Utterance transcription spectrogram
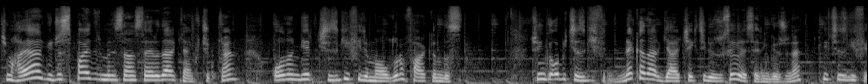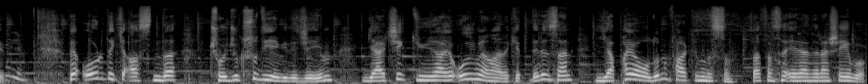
Şimdi hayal gücü Spider-Man'i sen seyrederken küçükken onun bir çizgi film olduğunu farkındasın. Çünkü o bir çizgi film. Ne kadar gerçekçi gözükse bile senin gözüne bir çizgi film. Film. Ve oradaki aslında çocuksu diyebileceğim gerçek dünyaya uymayan hareketlerin sen yapay olduğunu farkındasın. Zaten seni eğlendiren şey bu.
